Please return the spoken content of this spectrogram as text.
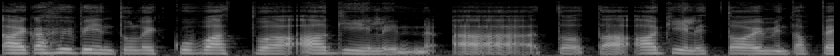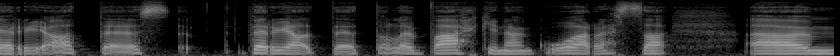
aika hyvin tuli kuvattua Agilin, ää, tota, Agilit toimintaperiaatteet tuolle pähkinänkuoressa. Ähm,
